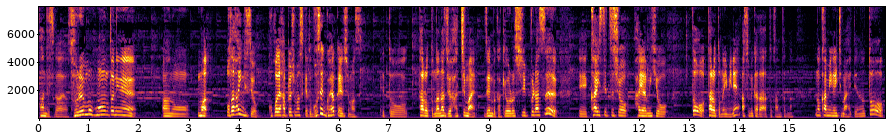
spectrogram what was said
たんですが、それも本当にね、あの、まあ、お高いんですよ。ここで発表しますけど、5500円します。えっと、タロット78枚、全部書き下ろし、プラス、えー、解説書、早見表と、タロットの意味ね、遊び方、あと簡単な、の紙が1枚入ってるのと、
